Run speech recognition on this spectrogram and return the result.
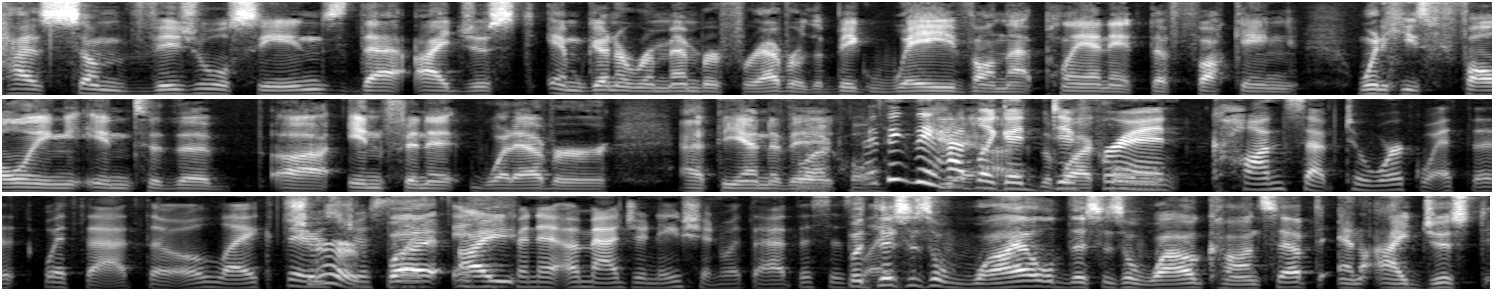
has some visual scenes that I just am going to remember forever. The big wave on that planet, the fucking. when he's falling into the uh, infinite whatever at the end of Black it. hole. I think they had Yeah, like a the black hole. different concept to work with it, with that though. Like there's Sure, just like but I- infinite imagination with that. This is But like, this is a wild this is a wild concept and I just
